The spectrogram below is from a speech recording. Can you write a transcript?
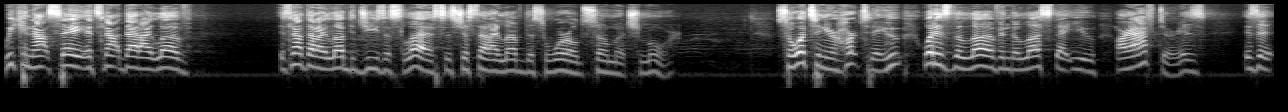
We cannot say it's not that I love it's not that I loved Jesus less, it's just that I love this world so much more. So what's in your heart today? Who what is the love and the lust that you are after? Is is it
